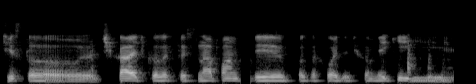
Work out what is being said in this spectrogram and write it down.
Чисто чекають, коли хтось на пампі позаходять хом'яки і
